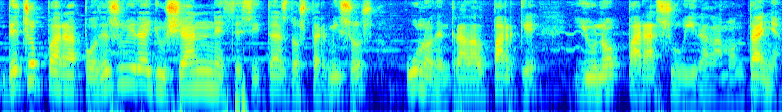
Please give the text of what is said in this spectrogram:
De hecho, para poder subir a Yushan necesitas dos permisos, uno de entrada al parque y uno para subir a la montaña.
